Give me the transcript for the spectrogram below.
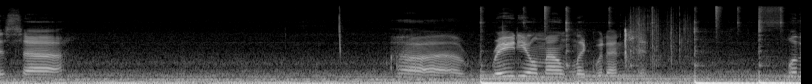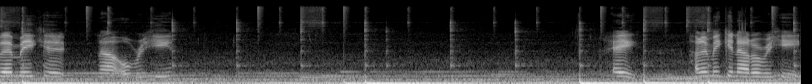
This, uh... Uh, radial mount liquid engine. Will that make it not overheat? Hey, how do I make it not overheat?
